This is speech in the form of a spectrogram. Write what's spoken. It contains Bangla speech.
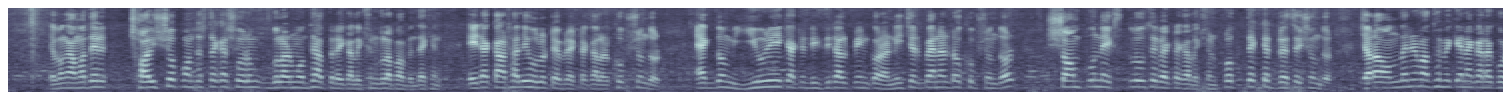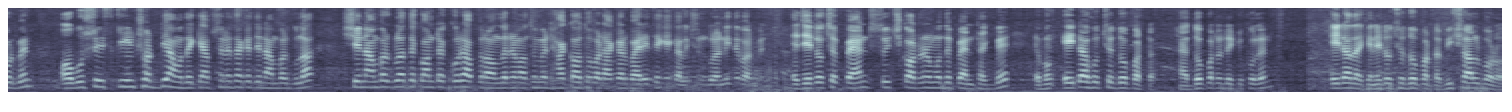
এবং আমাদের ছয়শো পঞ্চাশ টাকার শোরুমগুলোর মধ্যে আপনারা এই কালেকশনগুলো পাবেন। দেখেন এটা কাঠালি হলো টাইপের একটা কালার খুব সুন্দর। একদম ইউনিক একটা ডিজিটাল প্রিন্ট করা। নিচের প্যানেলটাও খুব সুন্দর। সম্পূর্ণ এক্সক্লুসিভ একটা কালেকশন প্রত্যেকটা ড্রেসে সুন্দর। যারা অনলাইনের মাধ্যমে কেনাকাটা করবেন, অবশ্যই স্ক্রিনশট দিয়ে আমাদের ক্যাপশনে থাকে যে নাম্বারগুলো, সেই নাম্বারগুলোতে কন্ট্যাক্ট করে আপনারা অনলাইনের মাধ্যমে ঢাকা অথবা ঢাকার বাইরে থেকে কালেকশনগুলো নিতে পারবেন। এই যে এটা হচ্ছে প্যান্ট সুইচ কটনের মধ্যে প্যান্ট থাকবে এবং এইটা হচ্ছে দোপাট্টা। হ্যাঁ দোপাট্টাটা একটু খোলেন। এটা দেখেন, এটা হচ্ছে দোপাট্টা, বিশাল বড়।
